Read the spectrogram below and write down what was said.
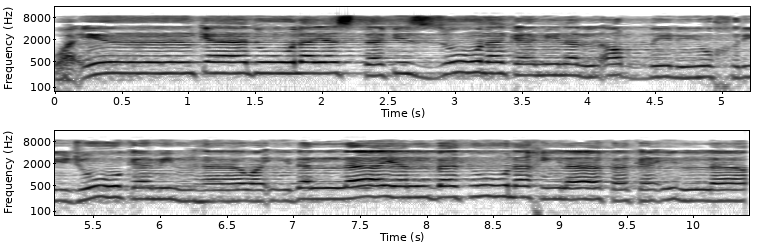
وَإِن كَادُوا لَيَسْتَفِزُّونَكَ مِنَ الْأَرْضِ لِيُخْرِجُوكَ مِنْهَا وَإِذًا لَّا يَلْبَثُونَ خِلَافَكَ إِلَّا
